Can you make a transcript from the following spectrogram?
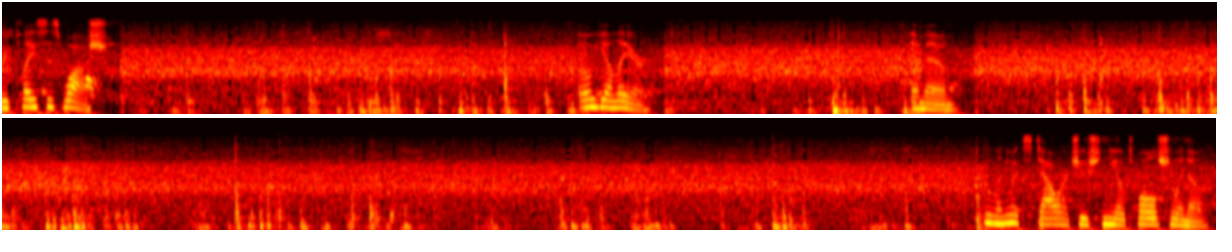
Replaces wash. Oh yeah layer. MM. Hulanuix Dower Chushnyo Twol Shuino.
